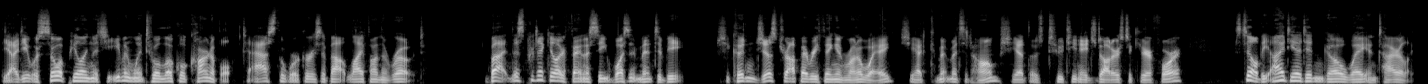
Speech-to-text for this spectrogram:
The idea was so appealing that she even went to a local carnival to ask the workers about life on the road. But this particular fantasy wasn't meant to be. She couldn't just drop everything and run away. She had commitments at home. She had those two teenage daughters to care for. Still, the idea didn't go away entirely.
